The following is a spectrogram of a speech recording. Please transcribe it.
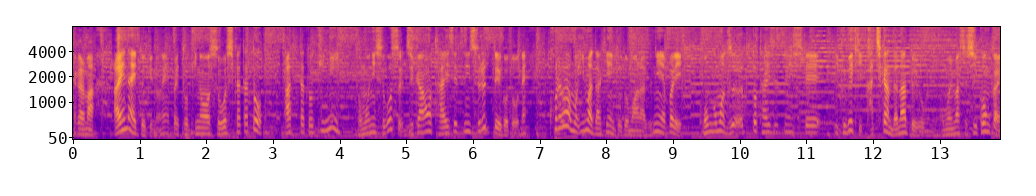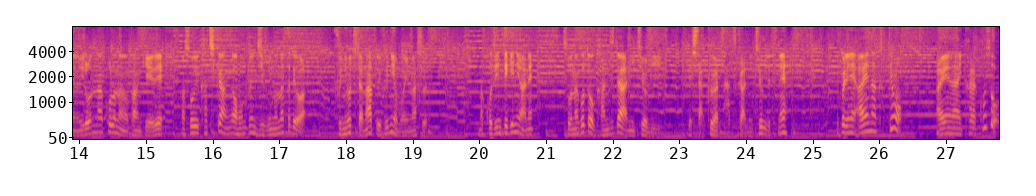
だからまあ会えない時のねやっぱり時の過ごし方と会った時に共に過ごす時間を大切にするっていうことをねこれはもう今だけにとどまらずにやっぱり今後もずっと大切にしていくべき価値観だなというふうに思いますし今回のいろんなコロナの関係で、まあ、そういう価値観が本当に自分の中では腑に落ちたなというふうに思います、まあ、個人的にはねそんなことを感じた日曜日でした。9月20日日曜日ですね。やっぱりね会えなくても会えないからこそ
